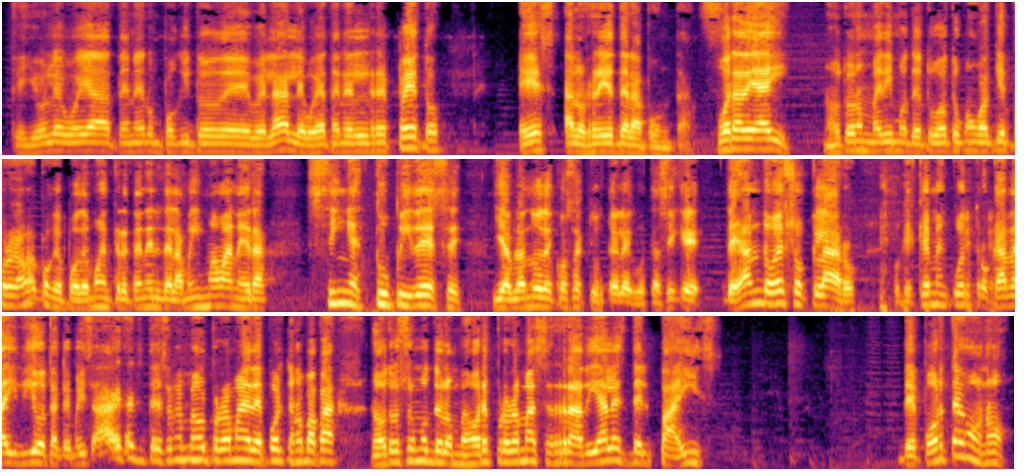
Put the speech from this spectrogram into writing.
que yo le voy a tener un poquito de velar, le voy a tener el respeto, es a los Reyes de la Punta. Fuera de ahí, nosotros nos medimos de tú a tú con cualquier programa porque podemos entretener de la misma manera, sin estupideces y hablando de cosas que a usted le gusta. Así que dejando eso claro, porque es que me encuentro cada idiota que me dice, ay, ustedes son el mejor programa de deporte. No, papá, nosotros somos de los mejores programas radiales del país. ¿Deportes o no?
